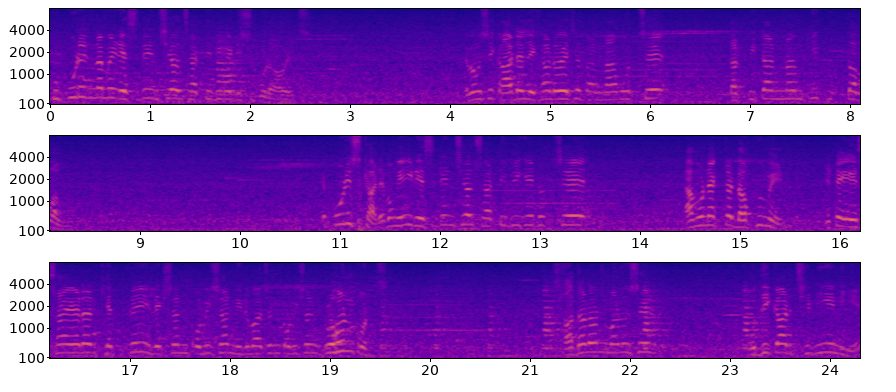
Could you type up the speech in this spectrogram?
কুকুরের নামে রেসিডেন্সিয়াল সার্টিফিকেট ইস্যু করা হয়েছে। এবং সে কার্ডে লেখা রয়েছে, তার নাম হচ্ছে, তার পিতার নাম কি? কুত্তাবাবু এ পরিষ্কার এবং এই রেসিডেন্সিয়াল সার্টিফিকেট হচ্ছে এমন একটা ডকুমেন্ট যেটা এসআইআর এর ক্ষেত্রে ইলেকশন কমিশন নির্বাচন কমিশন গ্রহণ করছে। সাধারণ মানুষের অধিকার ছিনিয়ে নিয়ে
